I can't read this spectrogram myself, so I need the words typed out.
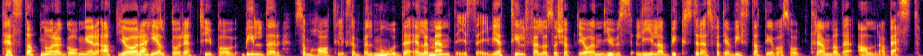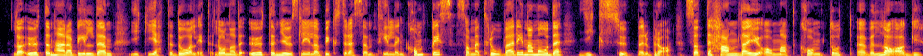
testat några gånger att göra helt då rätt typ av bilder som har till exempel modeelement i sig. Vid ett tillfälle så köpte jag en ljuslila byxdress för att jag visste att det var så trendade allra bäst. La ut den här bilden, gick jättedåligt. Lånade ut den ljuslila byxdressen till en kompis som är trovärdig inom mode, gick superbra. Så att det handlar ju om att kontot överlag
